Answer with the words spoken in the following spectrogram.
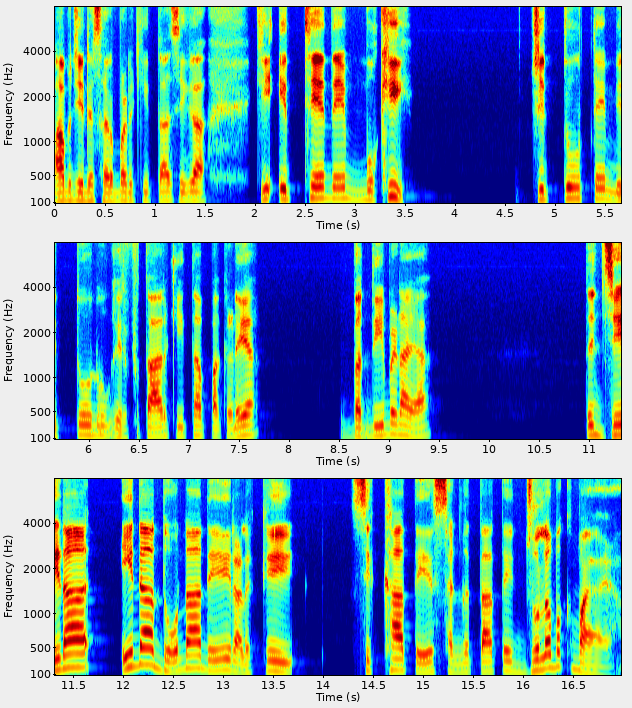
ਆਪ ਜੀ ਨੇ ਸਰਵਣ ਕੀਤਾ ਸੀਗਾ ਕਿ ਇੱਥੇ ਦੇ ਮੁਖੀ ਚਿੱਤੂ ਤੇ ਮਿੱਤੂ ਨੂੰ ਗ੍ਰਿਫਤਾਰ ਕੀਤਾ, ਪਕੜਿਆ, ਬੰਦੀ ਬਣਾਇਆ ਤੇ ਜਿਹੜਾ ਇਹਨਾਂ ਦੋਨਾਂ ਨੇ ਰਲ ਕੇ ਸਿੱਖਾਂ ਤੇ ਸੰਗਤਾਂ ਤੇ ਜ਼ੁਲਮ ਕਮਾਇਆ ਆ,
